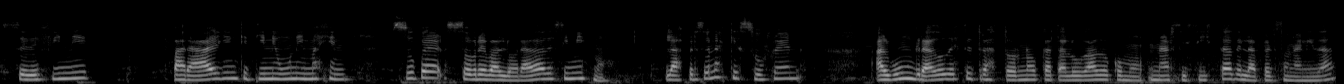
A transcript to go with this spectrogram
se define para alguien que tiene una imagen súper sobrevalorada de sí misma. Las personas que sufren algún grado de este trastorno catalogado como narcisista de la personalidad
